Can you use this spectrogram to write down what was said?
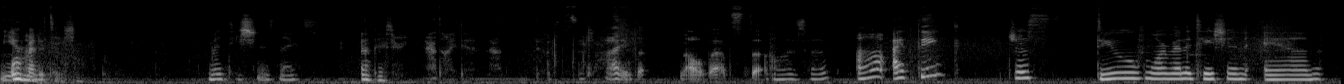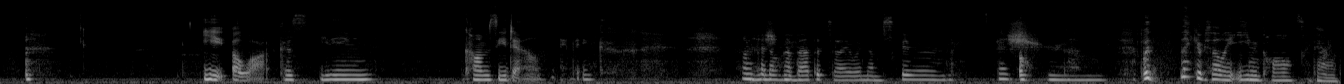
yeah. Or meditation. Meditation is nice. Okay, sorry. How do I do it? Not kind all that stuff. All that stuff. Um, I think just do more meditation and eat a lot because eating calms you down. I think. I'm I don't have appetite when I'm scared. That's Oh, true. But thank you for telling eating calms me down.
